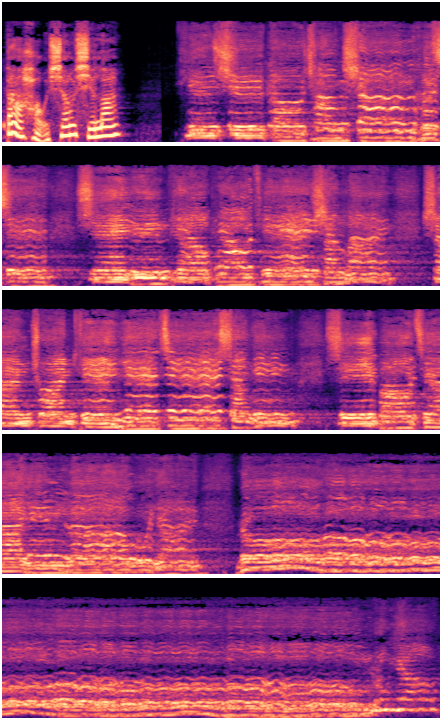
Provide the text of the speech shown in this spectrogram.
大好消息啦！天使高唱山和弦，闲云飘飘天上来，山川田野皆相应，喜报佳音乐无涯，荣荣耀。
